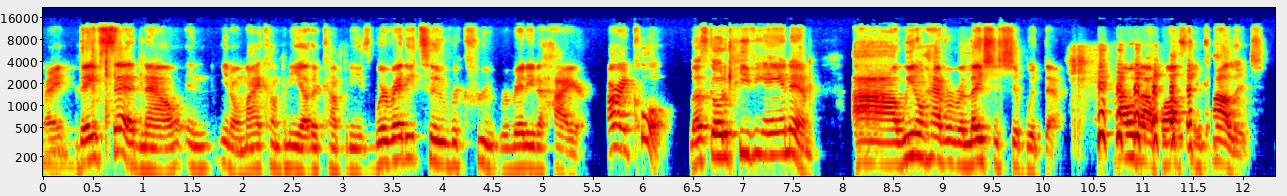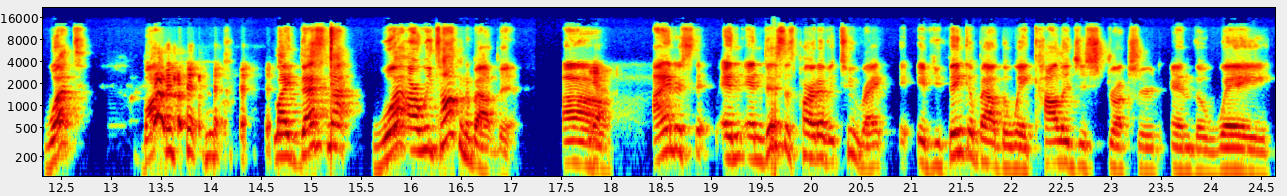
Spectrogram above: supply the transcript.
right they've said now in you know my company other companies we're ready to recruit we're ready to hire all right cool let's go to pva&m ah we don't have a relationship with them how about boston college what boston? like that's not what are we talking about then um, yeah. i understand and and this is part of it too right if you think about the way college is structured and the way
